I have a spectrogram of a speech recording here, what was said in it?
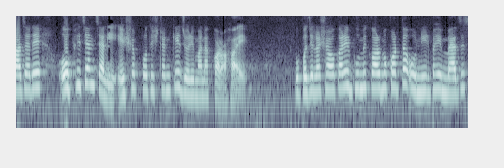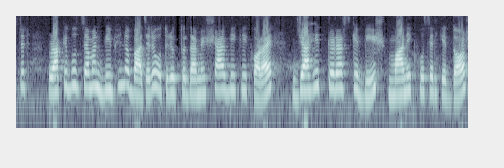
বাজারে অভিযান চালিয়ে এসব প্রতিষ্ঠানকে জরিমানা করা হয়। উপজেলা সহকারী ভূমি কর্মকর্তা ও নির্বাহী ম্যাজিস্ট্রেট রাকিবুজ্জামান বিভিন্ন বাজারে অতিরিক্ত দামে সার বিক্রি করায় জাহিদ ট্রেডার্সকে বিশ, মানিক হোসেনকে দশ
